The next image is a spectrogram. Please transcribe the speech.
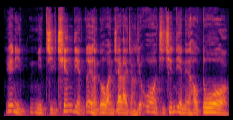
因为你你几千点对很多玩家来讲就哇几千点呢好多，哦。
